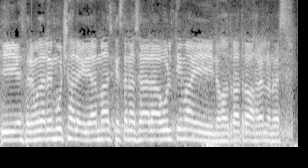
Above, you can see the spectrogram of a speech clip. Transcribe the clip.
Y esperemos darles mucha alegría más, que esta no sea la última y nosotros a trabajar en lo nuestro.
